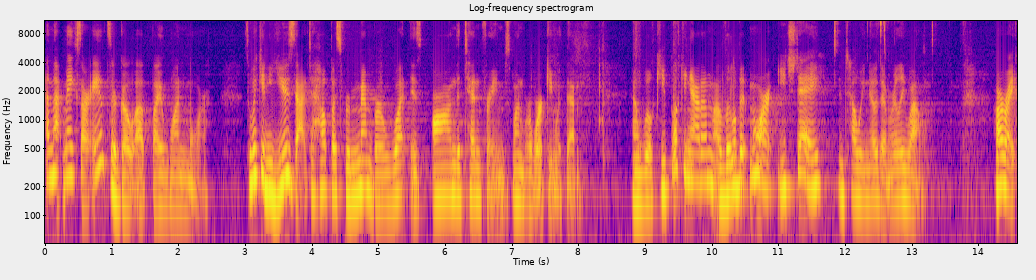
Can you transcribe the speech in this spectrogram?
and that makes our answer go up by one more. So we can use that to help us remember what is on the 10 frames when we're working with them. And we'll keep looking at them a little bit more each day until we know them really well. All right,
